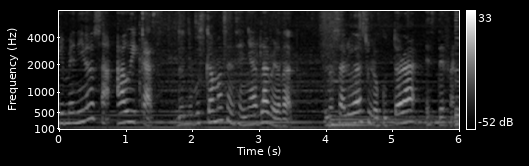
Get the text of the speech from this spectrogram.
Bienvenidos a Audicast, donde buscamos enseñar la verdad. Los saluda su locutora Stephanie.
